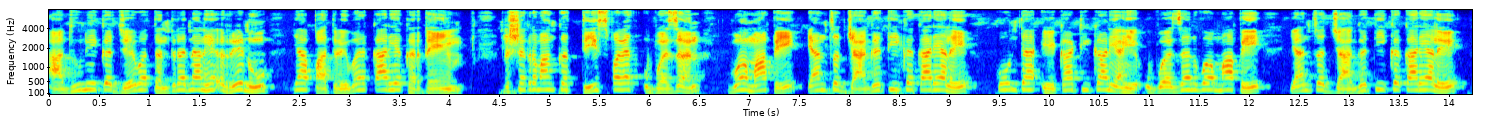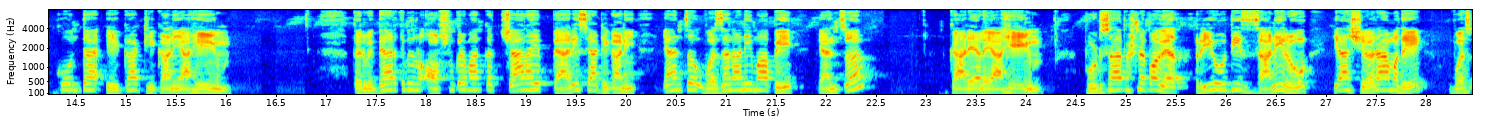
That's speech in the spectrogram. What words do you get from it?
आधुनिक जैवतंत्रज्ञान हे रेणू या पातळीवर कार्य करते. प्रश्न क्रमांक तीस पाव्यात वजन व मापे यांचं जागतिक कार्यालय कोणत्या एका ठिकाणी आहे? वजन व मापे यांचं जागतिक कार्यालय कोणत्या एका ठिकाणी आहे? तर विद्यार्थी मित्रांनो ऑप्शन क्रमांक चार आहे पॅरिस या ठिकाणी. यांचं वजन आणि मापे यांचं कार्यालय आहे. पुढचा प्रश्न पाहूयात. रिओ दी जानेरो या शहरामध्ये वस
